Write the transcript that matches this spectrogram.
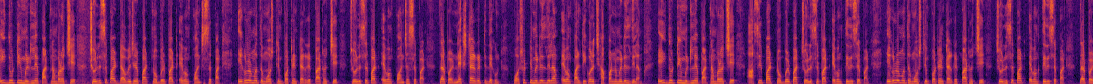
এই দুটি মিডলে পার্ট নাম্বার হচ্ছে চল্লিশের পার্ট ডাবল জিরো পার্ট নব্বই পার্ট এবং পঞ্চাশের পার্ট এগুলোর মধ্যে মোস্ট ইম্পর্টেন্ট টার্গেট পার্ট হচ্ছে চল্লিশের পার্ট এবং পঞ্চাশের পার্ট তারপরে নেক্সট টার্গেটটি দেখুন, পঁয়ষট্টি মিডল দিলাম এবং পাল্টি করে ছাপ্পান্ন মিডল দিলাম। এই দুটি মিডলে পার্ট নাম্বার হচ্ছে আশির পার্ট নব্বই পার্ট চল্লিশের পার্ট এবং তিরিশের পার্ট এগুলোর মধ্যে মোস্ট ইম্পর্টেন্ট টার্গেট পার্ট হচ্ছে চল্লিশের পার্ট এবং তিরিশের পার্ট তারপরে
